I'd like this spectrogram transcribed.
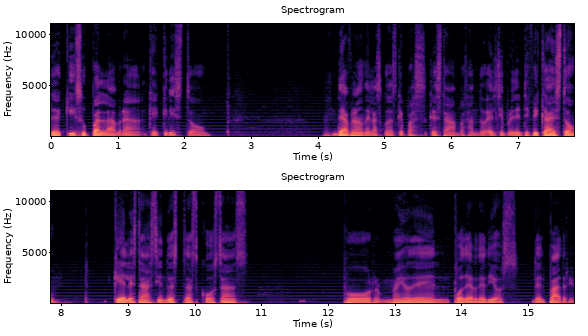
De aquí su palabra, que Cristo de hablaron de las cosas que, que estaban pasando, él siempre identifica esto, que él está haciendo estas cosas por medio del poder de Dios, del Padre.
